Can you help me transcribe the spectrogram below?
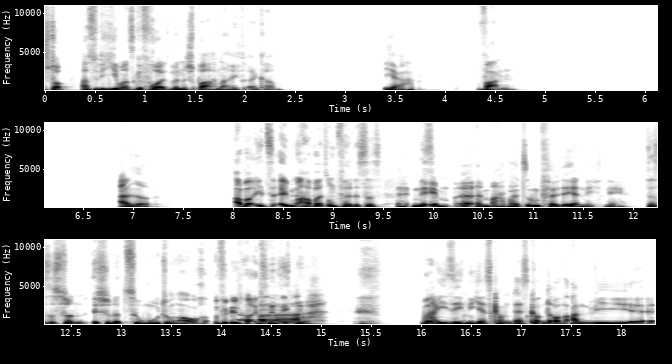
Stopp. Hast du dich jemals gefreut, wenn eine Sprachnachricht reinkam? Ja, Wann? also Aber jetzt im Arbeitsumfeld ist das, äh, nee, im, äh, im Arbeitsumfeld eher nicht, nee. das ist schon, ist schon eine Zumutung auch für die Leute. Ah, weiß ich nicht. Es kommt, es kommt darauf an, wie, äh,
